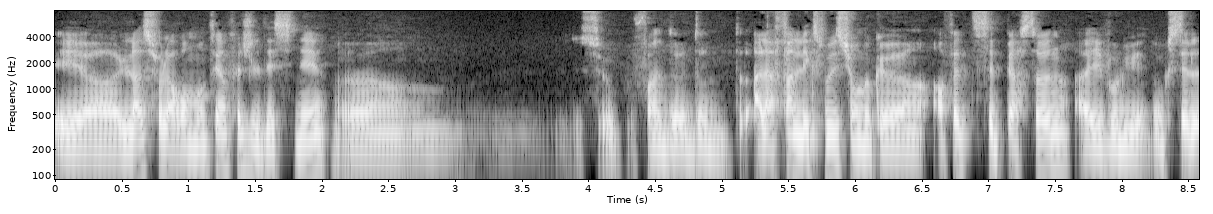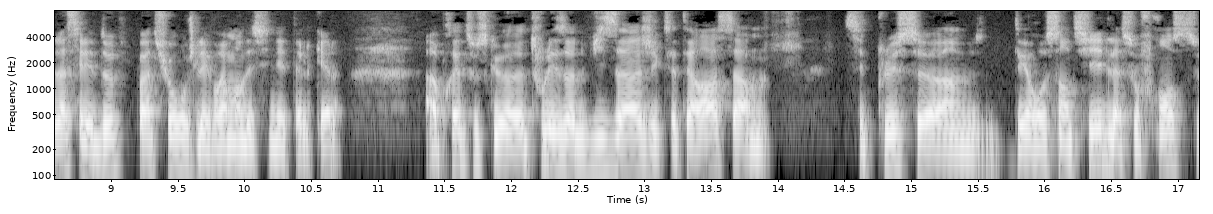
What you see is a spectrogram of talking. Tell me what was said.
Et là, sur la remontée, en fait, je l'ai dessinée. Enfin, à la fin de l'exposition. Donc, en fait, cette personne a évolué. Donc, là, c'est les deux peintures où je l'ai vraiment dessiné telle quelle. Après, tout ce que, tous les autres visages, etc., ça, c'est plus euh, des ressentis, de la souffrance,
